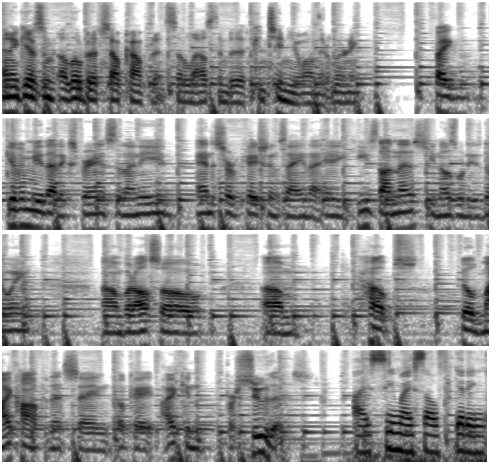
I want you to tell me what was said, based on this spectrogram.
and it gives them a little bit of self-confidence that allows them to continue on their learning. By giving me that experience that I need and the certification saying that, hey, he's done this, he knows what he's doing, um, but also um, helps build my confidence saying, okay, I can pursue this. I see myself getting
